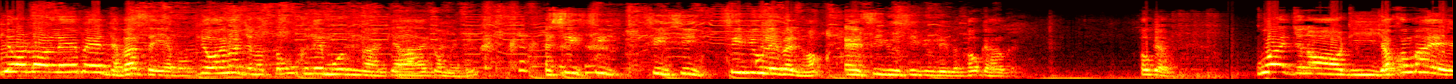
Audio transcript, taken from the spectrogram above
ပြောတော့လဲပဲတပတ်စေရပေါ့ပြောရင်တော့ကျွန်တော်သုံးကလေးမိုးပြီးမှပြန်လာလိုက်တော့မယ်လေအစီစီစီစီစီပြူလေးပဲနော်အဲစီပြူစီပြူလေးပဲဟုတ်ကဲ့ဟုတ်ကဲ့ဟုတ်ကဲ့ကိုကကျွန်တော်ဒီရောက်ခမရဲ့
